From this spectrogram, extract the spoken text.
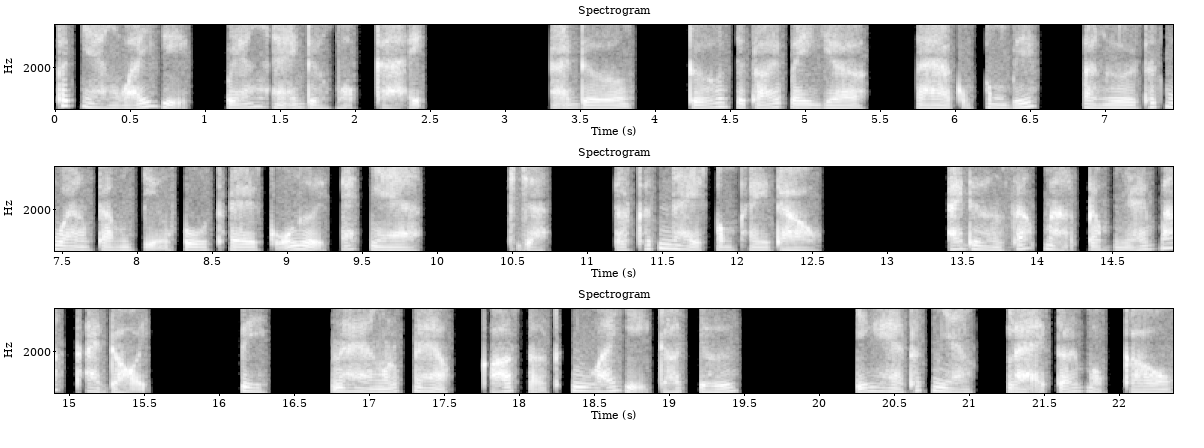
Tất nhàn quái diệt, quán hải đường một cái. Hải đường, trước cho tới bây giờ, ta cũng không biết là người thích quan tâm chuyện phù thề của người khác nha. Chà, sở thích này không hay đâu. Hải đường sắc mặt trong nháy mắt thay đổi. Vì nàng lúc nào có sở thích quái gì đó chứ. Chỉ nghe thất nhằn lại tới một câu.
